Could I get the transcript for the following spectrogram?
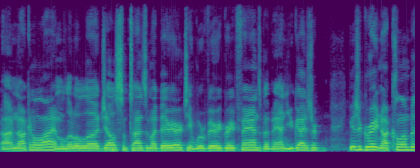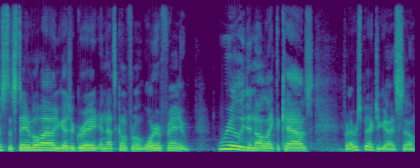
I'm not gonna lie. I'm a little uh, jealous sometimes of my Bay Area team. We're very great fans, but man, you guys are you guys are great. Not Columbus, the state of Ohio. You guys are great, and that's coming from a Warrior fan who really did not like the Cavs. But I respect you guys. So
